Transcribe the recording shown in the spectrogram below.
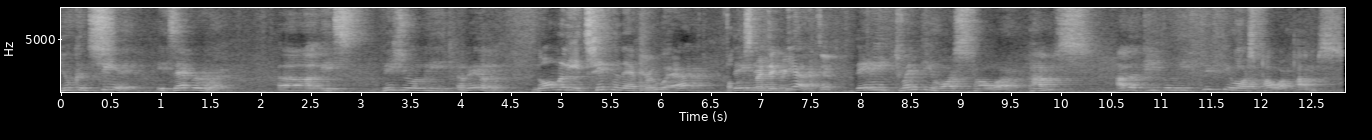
You can see it, it's everywhere. Uh, it's visually available. Normally it's hidden everywhere. For They cosmetic need- reasons, yeah. They need 20 horsepower pumps, other people need 50 horsepower pumps.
